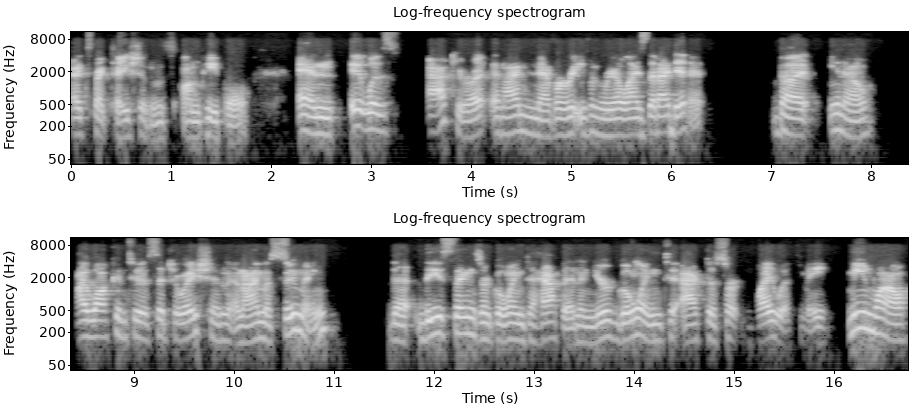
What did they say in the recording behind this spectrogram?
expectations on people, and it was accurate, and I never even realized that I did it. But you know, I walk into a situation, and I'm assuming that these things are going to happen and you're going to act a certain way with me. Meanwhile,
